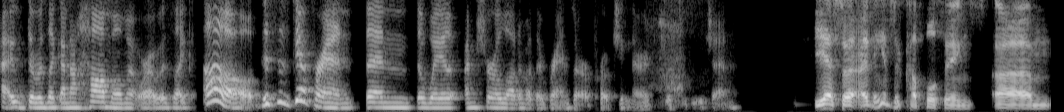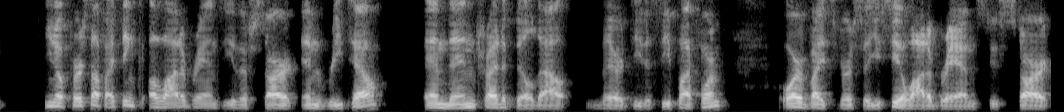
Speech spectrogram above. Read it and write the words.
I, there was like an aha moment where I was like, oh, this is different than the way I'm sure a lot of other brands are approaching their distribution. Yeah, so I think it's a couple things. Um, you know, first off, I think a lot of brands either start in retail and then try to build out their D2C platform, or vice versa. You see a lot of brands who start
